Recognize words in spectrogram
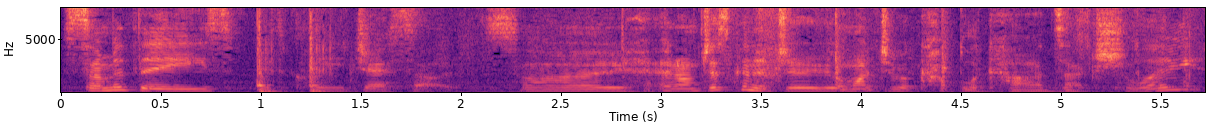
some of these with clear gesso. So, and I'm just going to do, I might do a couple of cards actually.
